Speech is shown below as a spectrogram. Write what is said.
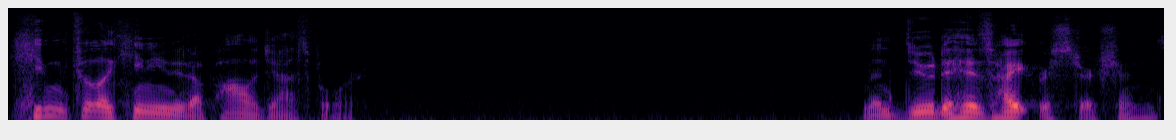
he didn't feel like he needed to apologize for it. And then, due to his height restrictions,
